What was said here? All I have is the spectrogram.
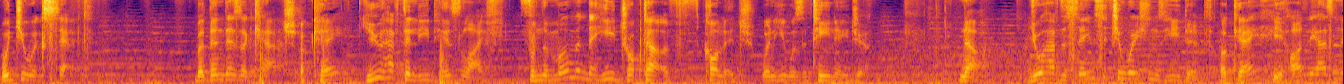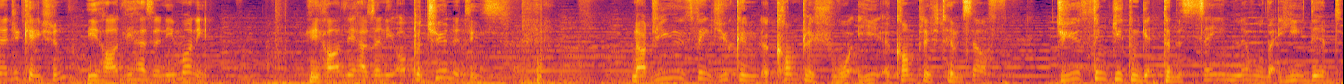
would you accept? But then there's a catch, okay? You have to lead his life from the moment that he dropped out of college when he was a teenager. Now, You'll have the same situations he did, okay? He hardly has an education, he hardly has any money, he hardly has any opportunities. Now, do you think you can accomplish what he accomplished himself? Do you think you can get to the same level that he did?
